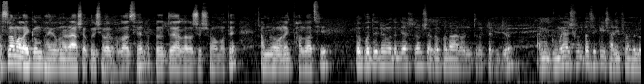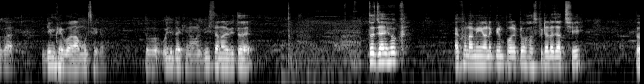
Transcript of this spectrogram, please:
আসসালামু আলাইকুম ভাই বোনেরা, আশা করি সবাই ভালো আছেন। আপনাদের দয়া আল্লাহ রসের সহমতে আমরা অনেক ভালো আছি। তো প্রতিদিনের মতো নিয়ে আসলাম সকালবেলা আর নতুন একটা ভিডিও আমি ঘুমে শুনতেছি কি শারিফা হলো বা ডিম খাইবো আর আম্মুর থেকে। তো ওই যে দেখেন আমার বিছানার ভিতরে। তো যাই হোক, এখন আমি অনেকদিন পর একটু হসপিটালে যাচ্ছি। তো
